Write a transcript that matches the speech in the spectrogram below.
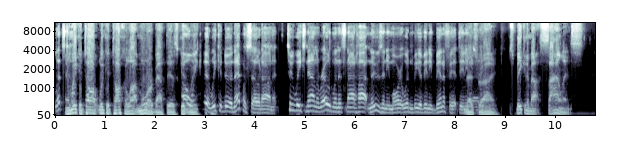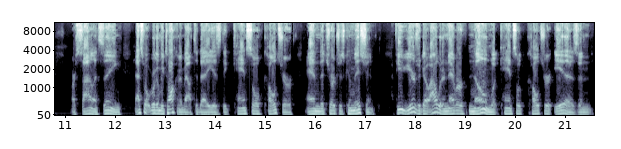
let's. and we could talk. We could talk a lot more about this. oh, we? we could. We could do an episode on it. Two weeks down the road, when it's not hot news anymore, it wouldn't be of any benefit to anybody. That's right. Speaking about silence or silencing, that's what we're going to be talking about today. Is the cancel culture and the church's commission. A few years ago, I would have never known what cancel culture is, and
